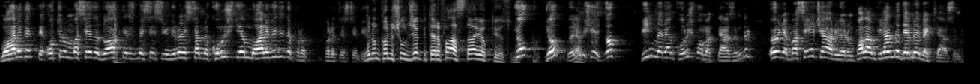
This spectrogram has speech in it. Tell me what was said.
Muhalefet de oturun masaya da Doğu Akdeniz meselesini Yunanistan'la konuş diyen muhalefeti de pro- protesto ediyorum. Bunun konuşulacak bir tarafı asla yok diyorsunuz. Yok yok böyle Evet. bir şey yok. Bilmeden konuşmamak lazımdır. Öyle masaya çağırıyorum falan filan da dememek lazımdır.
